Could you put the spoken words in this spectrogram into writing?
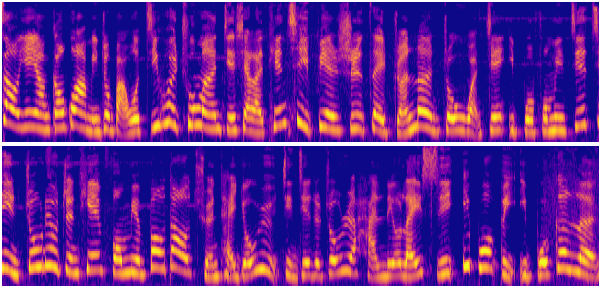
早艳阳高挂，民众把握机会出门。接下来天气变湿再转冷，周五晚间一波锋面接近，周六整天封面报道全台有雨，紧接着周日寒流来袭，一波比一波更冷。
